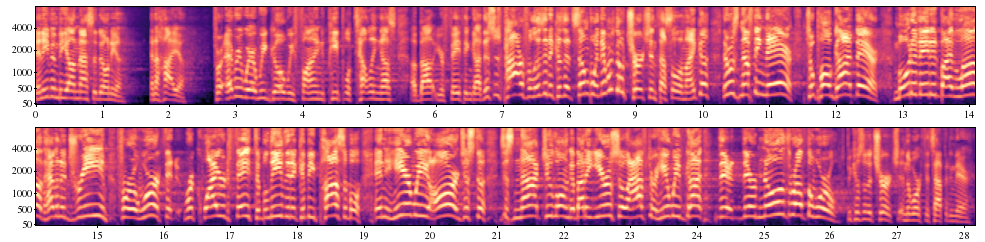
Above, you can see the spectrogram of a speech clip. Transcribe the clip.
and even beyond Macedonia and Achaia. For everywhere we go, we find people telling us about your faith in God. This is powerful, isn't it? Because at some point, there was no church in Thessalonica. There was nothing there until Paul got there. Motivated by love, having a dream for a work that required faith to believe that it could be possible. And here we are, just, a, just not too long, about a year or so after. Here we've got, they're, they're known throughout the world because of the church and the work that's happening there.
